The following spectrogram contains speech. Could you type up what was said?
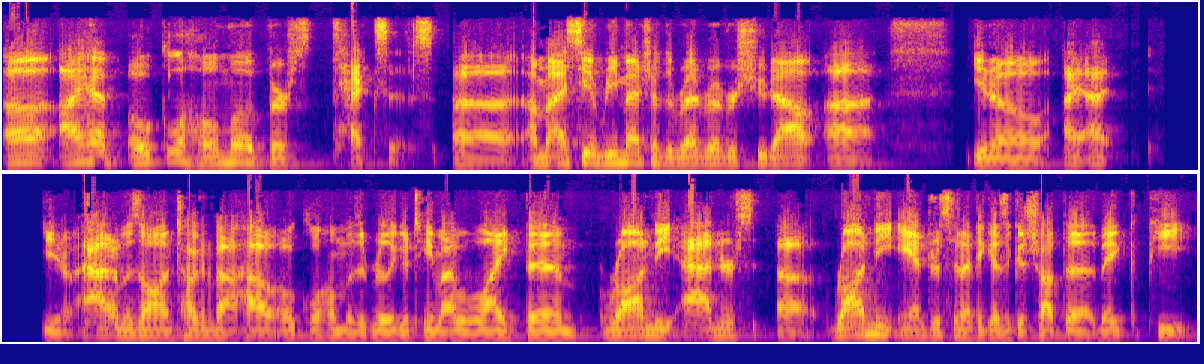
Uh, I have Oklahoma versus Texas. Uh, I see a rematch of the Red River Shootout. Uh, you know, I, I, you know, Adam was on talking about how Oklahoma is a really good team. I like them. Rodney Anderson, uh, Rodney Anderson, I think has a good shot to make compete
